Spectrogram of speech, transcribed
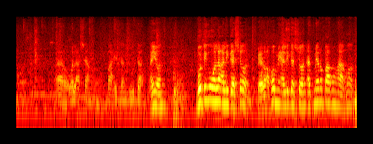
ah, wala siyang bahid ng duda. Ngayon, buti kung walang aligasyon. Pero ako may aligasyon at meron pa akong hamon.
